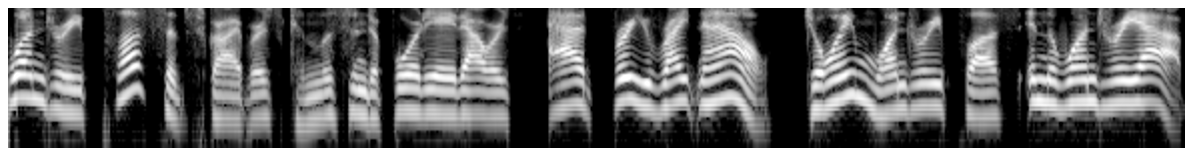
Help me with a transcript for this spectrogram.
Wondery Plus subscribers can listen to 48 Hours ad-free right now. Join Wondery Plus in the Wondery app.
